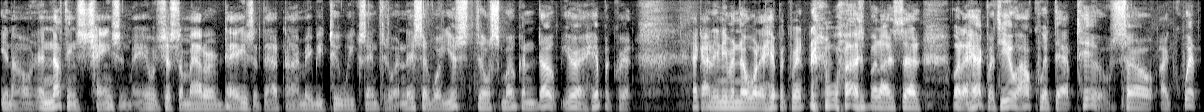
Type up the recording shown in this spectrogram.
you know, and nothing's changed in me. It was just a matter of days at that time, maybe two weeks into it. And they said, Well, you're still smoking dope. You're a hypocrite. Heck, I didn't even know what a hypocrite was, but I said, "Well, the heck with you, I'll quit that too." So I quit,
